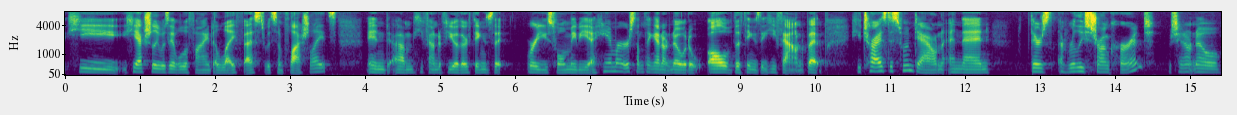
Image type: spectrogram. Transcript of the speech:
he he actually was able to find a life vest with some flashlights, and um, he found a few other things that were useful, maybe a hammer or something. I don't know what it- all of the things that he found, but he tries to swim down, and then there's a really strong current, which I don't know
